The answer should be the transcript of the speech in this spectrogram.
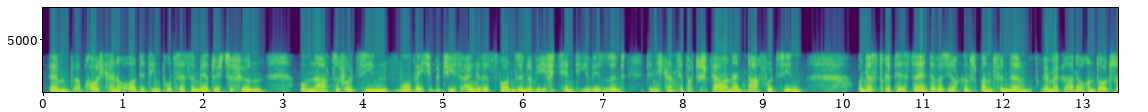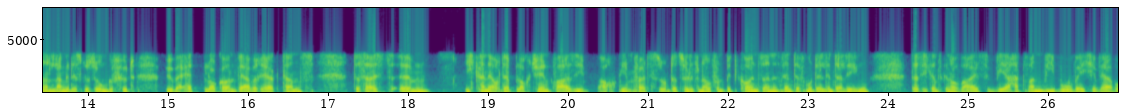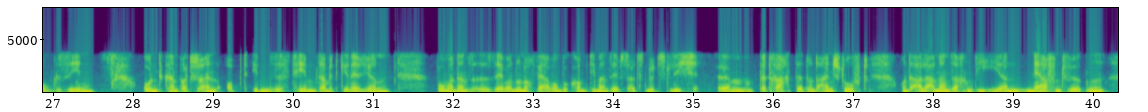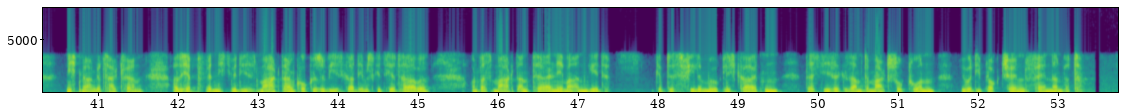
ähm, brauche ich keine Auditing-Prozesse mehr durchzuführen, um nachzuvollziehen, wo welche Budgets eingesetzt worden sind und wie effizient die gewesen sind, denn ich kann es ja praktisch permanent nachvollziehen. Und das Dritte ist dahinter, was ich auch ganz spannend finde, wir haben ja gerade auch in Deutschland lange Diskussionen geführt über Adblocker und Werbereaktanz. Das heißt, ähm, ich kann ja auch der Blockchain quasi, auch jedenfalls unter Zuhilfenahme von Bitcoins, ein Incentive-Modell hinterlegen, dass ich ganz genau weiß, wer hat wann, wie, wo welche Werbung gesehen und kann praktisch ein Opt-in-System damit generieren, wo man dann selber nur noch Werbung bekommt, die man selbst als nützlich ähm, betrachtet und einstuft und alle anderen Sachen, die eher nervend wirken, nicht mehr angezeigt werden. Also ich habe, wenn ich mir dieses Markt angucke, so wie ich es gerade eben skizziert habe, und was Marktanteilnehmer angeht, gibt es viele Möglichkeiten, dass diese gesamte Marktstrukturen über die Blockchain verändern wird.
